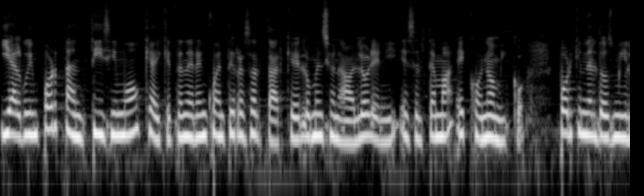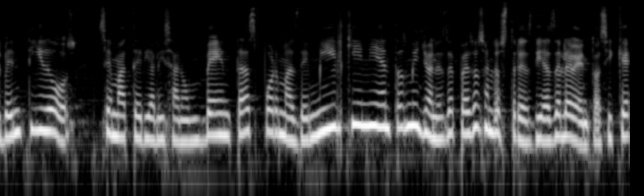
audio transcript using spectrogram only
y algo importantísimo que hay que tener en cuenta y resaltar, que lo mencionaba Loreni, es el tema económico, porque en el 2022 se materializaron ventas por más de 1.500 millones de pesos en los tres días del evento. Así que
